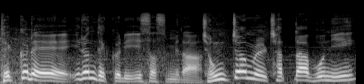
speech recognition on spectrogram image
댓글에 이런 댓글이 있었습니다. 정점을 찾다 보니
